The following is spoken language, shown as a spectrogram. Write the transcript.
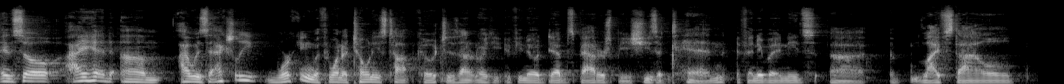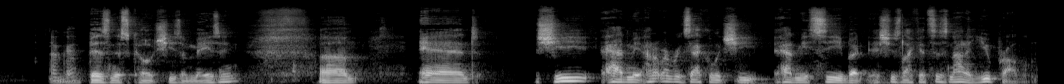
And so I had, um, I was actually working with one of Tony's top coaches. I don't know if you, if you know Debs Battersby. She's a 10. If anybody needs uh, a lifestyle okay. business coach, she's amazing. Um, and she had me, I don't remember exactly what she had me see, but she's like, this is not a you problem,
